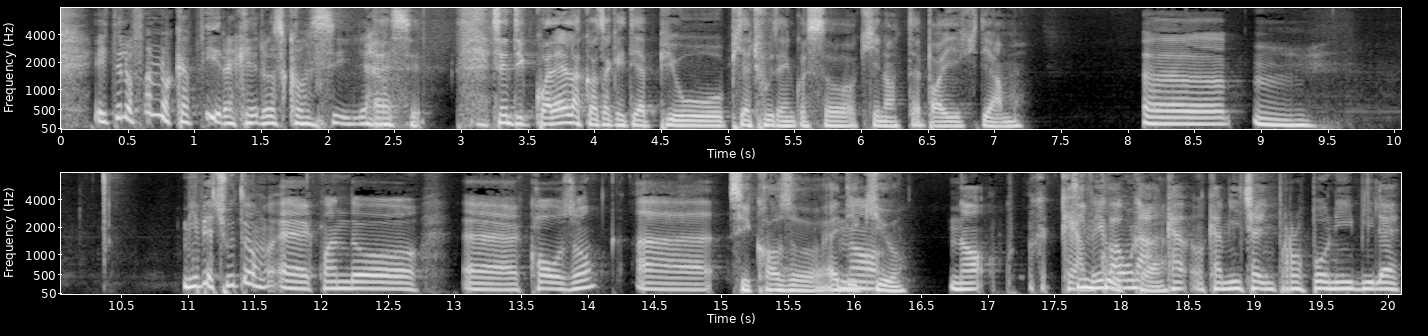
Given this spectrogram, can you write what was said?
e te lo fanno capire che lo sconsigliano. Eh sì. Senti, qual è la cosa che ti è più piaciuta in questo keynote? E poi chiudiamo. Eh, mm. Mi è piaciuto eh, quando eh, Coso eh, Sì, coso è No. DQ. No, che Tim aveva Cook. una ca- camicia improponibile,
